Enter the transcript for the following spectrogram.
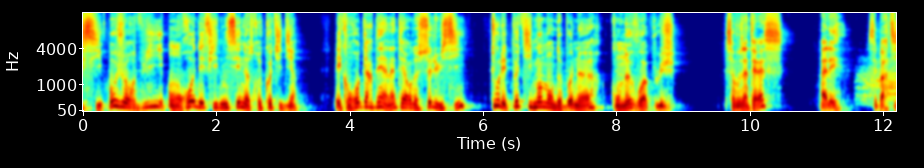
si aujourd'hui on redéfinissait notre quotidien et qu'on regardait à l'intérieur de celui-ci tous les petits moments de bonheur qu'on ne voit plus Ça vous intéresse? Allez, c'est parti.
